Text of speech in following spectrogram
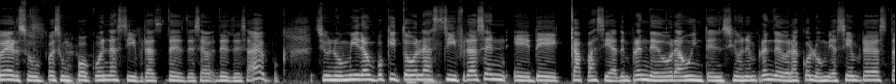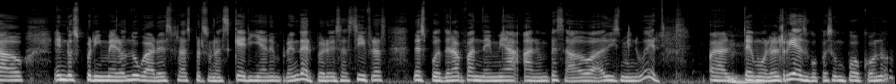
verso pues un poco en las cifras desde esa, desde esa época. Si uno mira un poquito las cifras en, eh, de capacidad emprendedora o intención emprendedora, Colombia siempre había estado en los primeros lugares, las personas querían emprender, pero esas cifras después de la pandemia han empezado a disminuir al temor al riesgo, pues un poco, ¿no?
